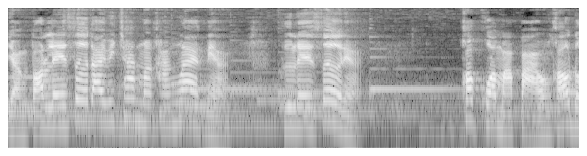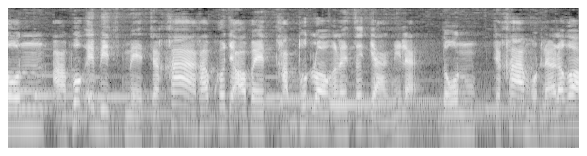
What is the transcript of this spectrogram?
อย่างตอนเลเซอร์ได้วิชั่นมาครั้งแรกเนี่ย คือเลเซอร์เนี่ย ครอบครัวหมาป่าของเขาโดนอ่าพวกเอบิสเมดจะฆ่าครับเขาจะเอาไปทำทดลองอะไรสักอย่างนี่แหละ โดนจะฆ่าหมดแล้ว แล้วก็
